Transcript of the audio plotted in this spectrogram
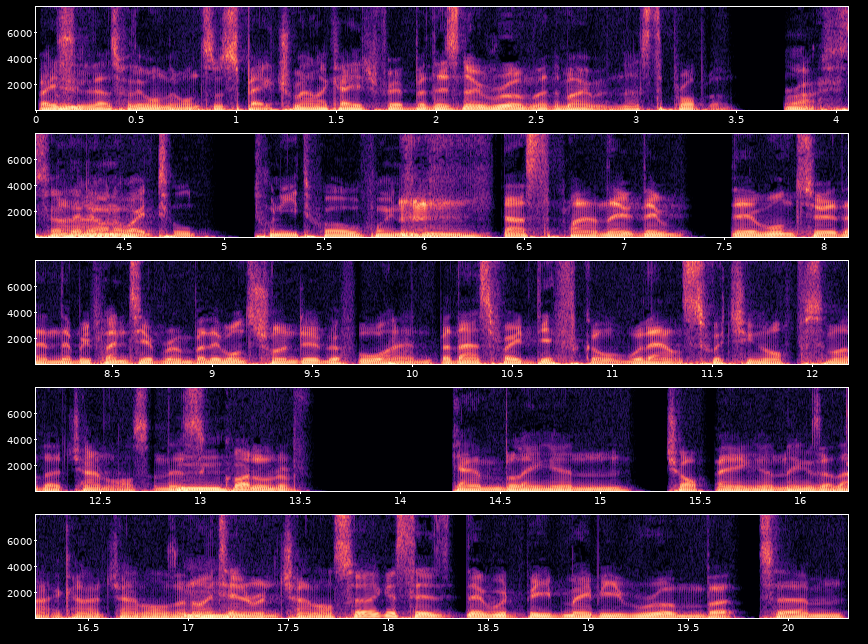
basically, Mm. that's what they want. They want some spectrum allocated for it, but there's no room at the moment. That's the problem. Right, so they don't want to Um, wait till 2012 when. that's the plan. They, they, they want to then. There'll be plenty of room, but they want to try and do it beforehand. But that's very difficult without switching off some other channels. And there's Mm. quite a lot of gambling and shopping and things like that kind of channels and Mm. itinerant channels. So I guess there's, there would be maybe room, but um,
